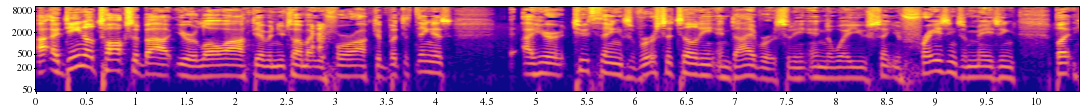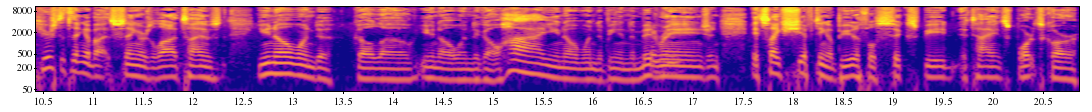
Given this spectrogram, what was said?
Uh, Adino talks about your low octave and you're talking about your four octave, but the thing is, I hear two things versatility and diversity in the way you sing. Your phrasing's amazing, but here's the thing about singers a lot of times, you know when to go low, you know when to go high, you know when to be in the mid range, and it's like shifting a beautiful six speed Italian sports car,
